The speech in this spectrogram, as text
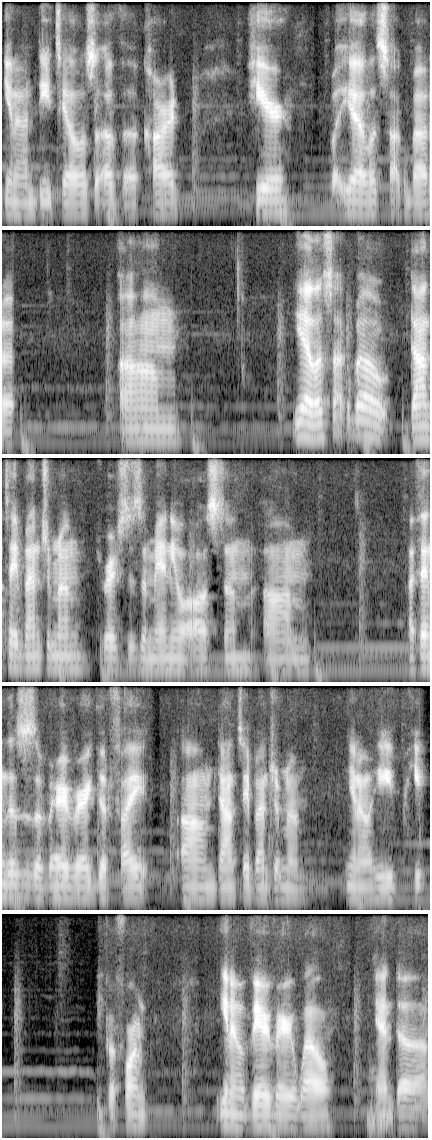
you know, details of the card here. But yeah, let's talk about it. Um yeah, let's talk about Dante Benjamin versus Emmanuel Austin. Um I think this is a very very good fight. Um Dante Benjamin, you know, he he, he performed, you know, very very well and uh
